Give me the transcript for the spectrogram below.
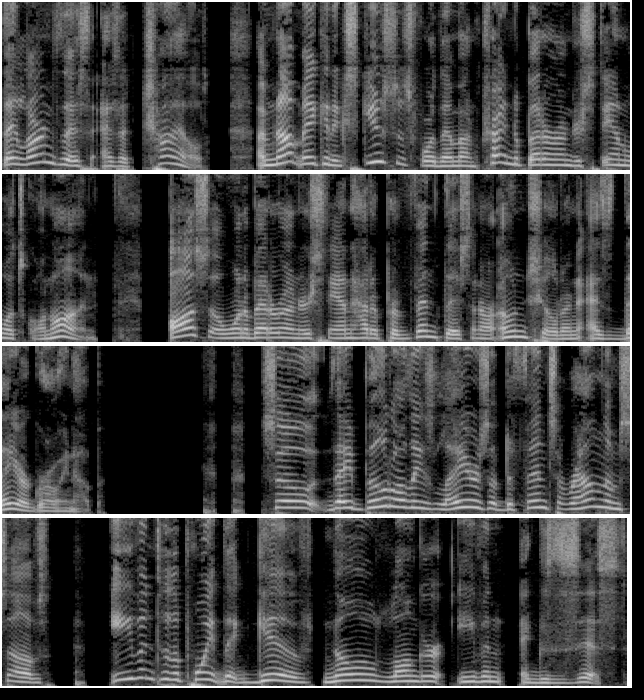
They learned this as a child. I'm not making excuses for them. I'm trying to better understand what's going on. Also, want to better understand how to prevent this in our own children as they are growing up. So they build all these layers of defense around themselves even to the point that give no longer even exists,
